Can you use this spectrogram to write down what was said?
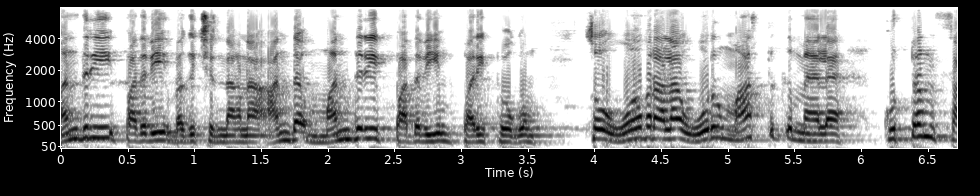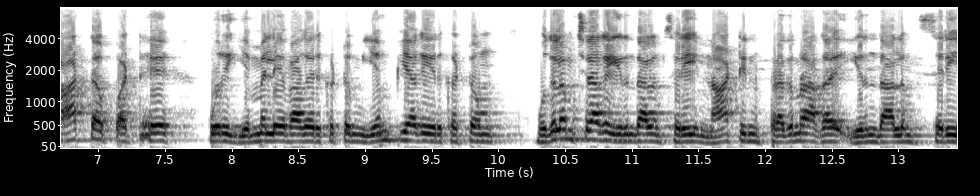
மந்திரி பதவி வகிச்சிருந்தாங்கன்னா அந்த மந்திரி பதவியும் பறிப்போகும். ஸோ ஓவராலா ஒரு மாசத்துக்கு மேல குற்றம் சாட்டப்பட்டு ஒரு எம்எல்ஏவாக இருக்கட்டும் எம்பியாக இருக்கட்டும் முதலமைச்சராக இருந்தாலும் சரி நாட்டின் பிரதமராக இருந்தாலும் சரி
